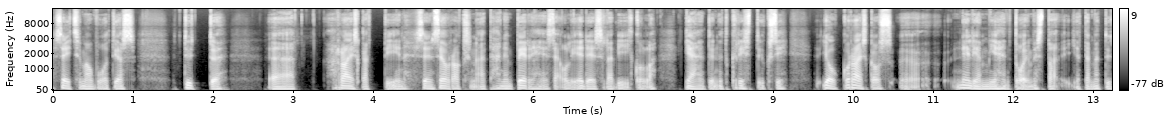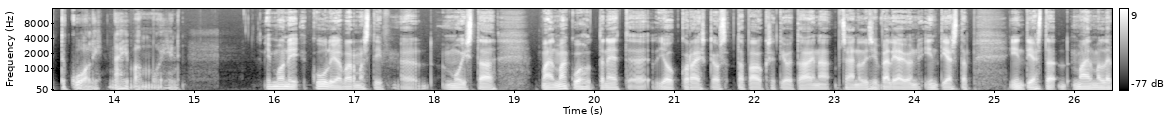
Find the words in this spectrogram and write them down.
seitsemänvuotias tyttö raiskattiin sen seurauksena, että hänen perheensä oli edellisellä viikolla kääntynyt kristyksi joukkoraiskaus neljän miehen toimesta ja tämä tyttö kuoli näihin vammoihin. Niin moni kuulija varmasti äh, muistaa maailmaa kuohuttaneet joukkoraiskaustapaukset, joita aina säännöllisin väliajoin Intiasta, Intiasta maailmalle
